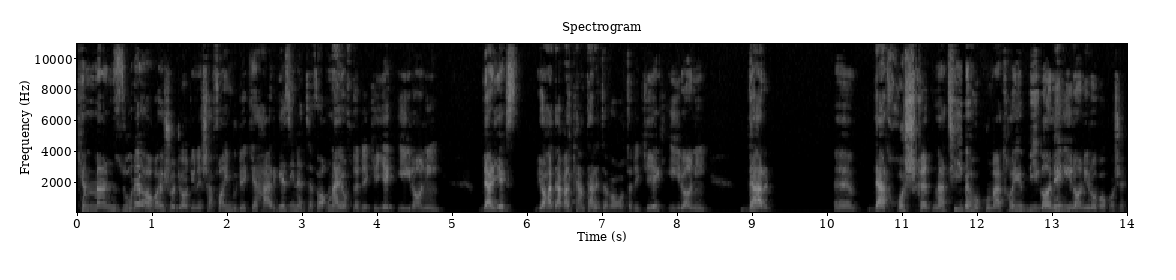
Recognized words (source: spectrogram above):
که منظور آقای شجاعالدین شفا این بوده که هرگز این اتفاق نیفتاده که یک ایرانی در یک یا حداقل کمتر اتفاق افتاده که یک ایرانی در در خوشخدمتی به حکومت های بیگانه ایرانی رو بکشه.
